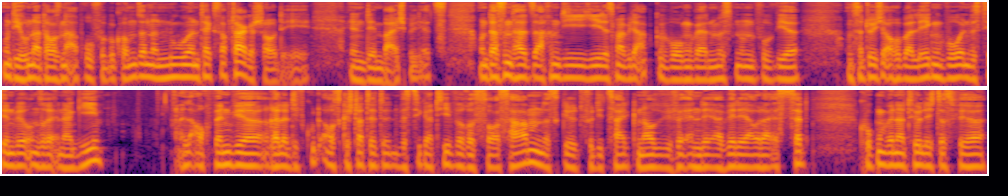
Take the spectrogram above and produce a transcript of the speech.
und die hunderttausende Abrufe bekommen, sondern nur ein Text auf tagesschau.de in dem Beispiel jetzt. Und das sind halt Sachen, die jedes Mal wieder abgewogen werden müssen und wo wir uns natürlich auch überlegen, wo investieren wir unsere Energie. Weil auch wenn wir relativ gut ausgestattete investigative Ressorts haben, das gilt für die Zeit genauso wie für NDR, WDR oder SZ, gucken wir natürlich, dass wir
